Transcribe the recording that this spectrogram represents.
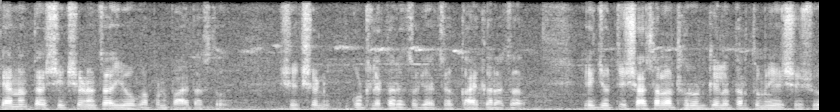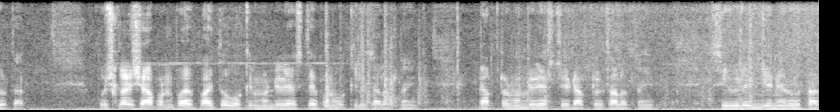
त्यानंतर शिक्षणाचा योग आपण पाहत असतो. शिक्षण कुठल्या तऱ्हेचं घ्यायचं काय करायचं? हे ज्योतिषशास्त्राला ठरवून केलं तर तुम्ही यशस्वी होतात. पुष्कळशा आपण प पाहतो वकील मंडळी असते पण वकील चालत नाही. डॉक्टर मंडळी असते डॉक्टर चालत नाही. सिव्हिल इंजिनियर होतात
